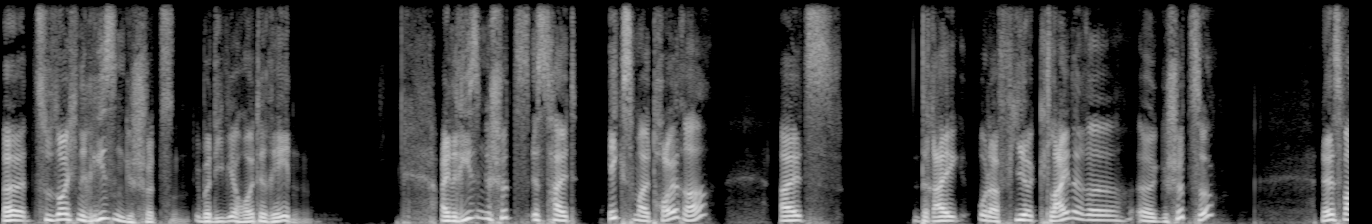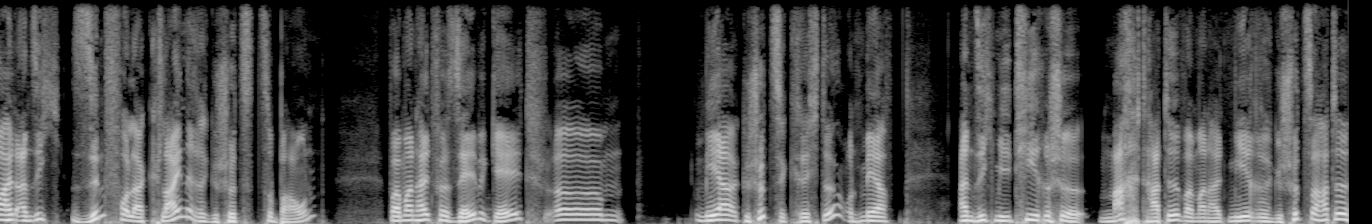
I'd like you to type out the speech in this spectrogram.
äh, zu solchen Riesengeschützen, über die wir heute reden. Ein Riesengeschütz ist halt x-mal teurer als drei oder vier kleinere äh, Geschütze. Ne, es war halt an sich sinnvoller, kleinere Geschütze zu bauen, weil man halt für selbe Geld ähm, mehr Geschütze kriegte und mehr an sich militärische Macht hatte, weil man halt mehrere Geschütze hatte,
